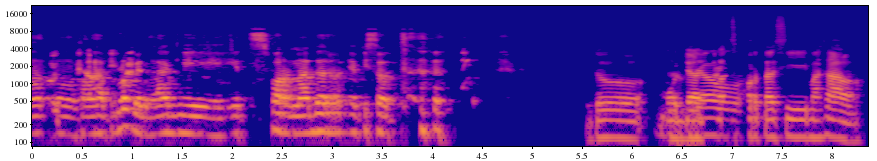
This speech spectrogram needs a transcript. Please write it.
Eh, eh, kalau Hyperloop beda lagi. It's for another episode. Itu moda transportasi massal.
